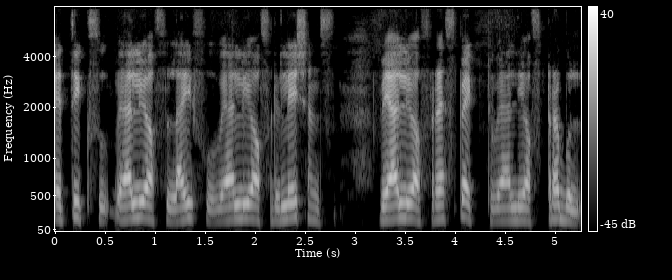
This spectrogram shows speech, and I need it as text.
ethics value of life value of relations value of respect value of trouble.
